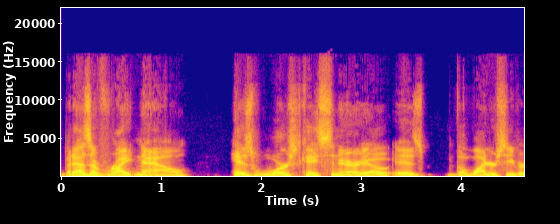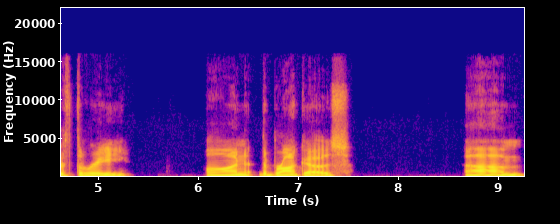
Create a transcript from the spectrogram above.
But as of right now, his worst case scenario is the wide receiver 3 on the Broncos. Um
